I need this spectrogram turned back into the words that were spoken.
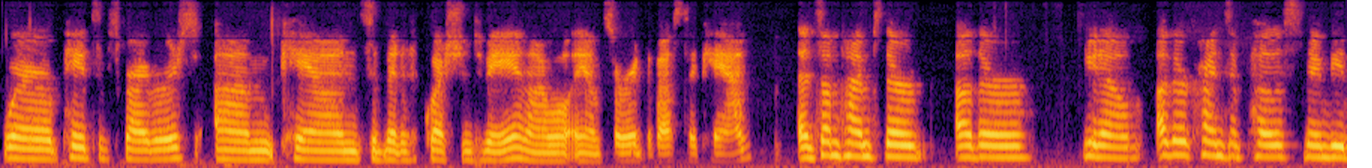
where paid subscribers um, can submit a question to me and I will answer it the best I can. And sometimes there are other, you know, other kinds of posts, maybe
